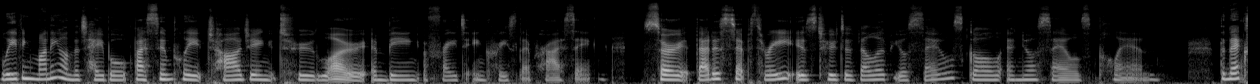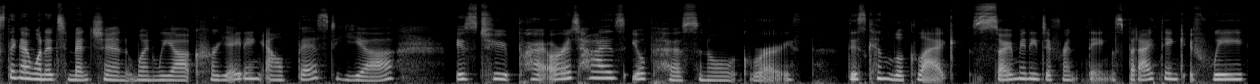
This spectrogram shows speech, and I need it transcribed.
leaving money on the table by simply charging too low and being afraid to increase their pricing. So that is step 3 is to develop your sales goal and your sales plan. The next thing I wanted to mention when we are creating our best year is to prioritize your personal growth. This can look like so many different things, but I think if we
